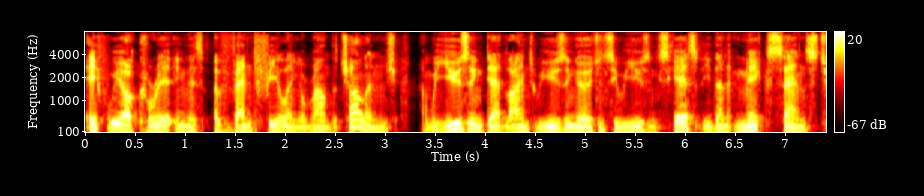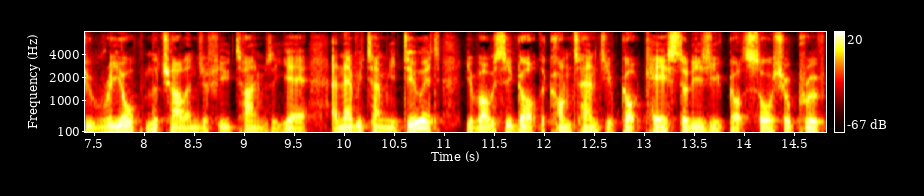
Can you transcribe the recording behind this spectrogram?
If we are creating this event feeling around the challenge and we're using deadlines, we're using urgency, we're using scarcity, then it makes sense to reopen the challenge a few times a year. And every time you do it, you've obviously got the content, you've got case studies, you've got social proof,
